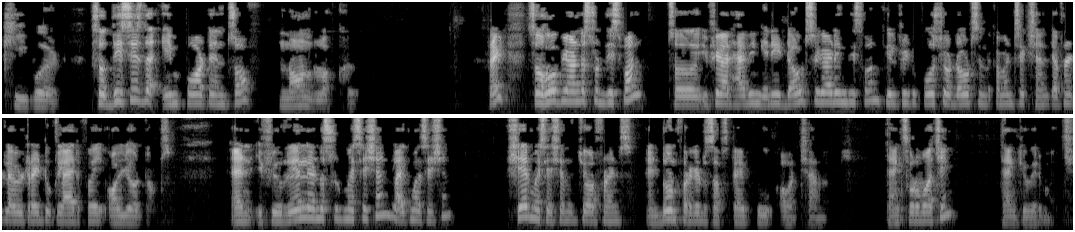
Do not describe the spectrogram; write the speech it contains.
keyword. So this is the importance of non-local right? So hope you understood this one. So if you are having any doubts regarding this one feel free to post your doubts in the comment section. Definitely i will try to clarify all your doubts. And if you really understood my session like my session share my session with your friends. And don't forget to subscribe to our channel. Thanks for watching. Thank you very much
